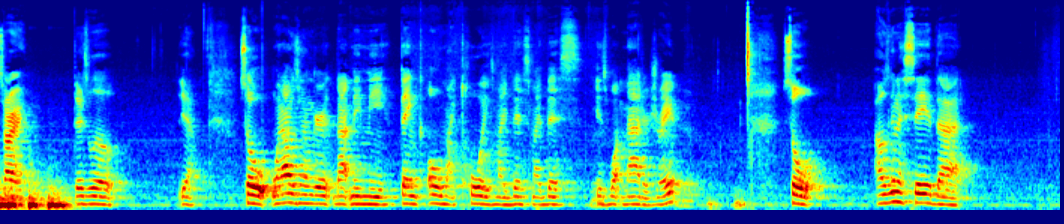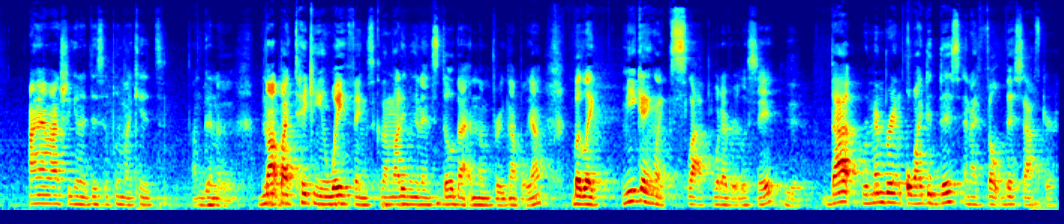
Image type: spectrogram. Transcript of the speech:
Sorry, there's a little, yeah. So when I was younger, that made me think, oh, my toys, my this, my this is what matters, right? Yeah. So I was gonna say that I am actually gonna discipline my kids. I'm gonna not by taking away things because I'm not even gonna instill that in them, for example, yeah. But like me getting like slapped, whatever, let's say Yeah. That remembering, oh, I did this and I felt this after.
